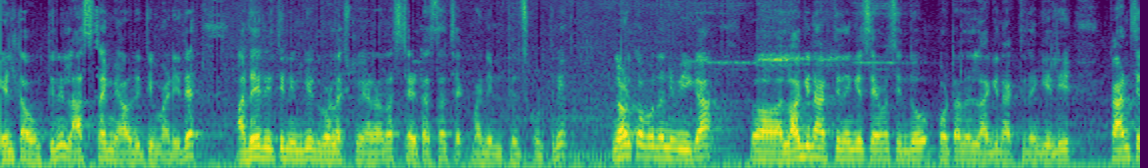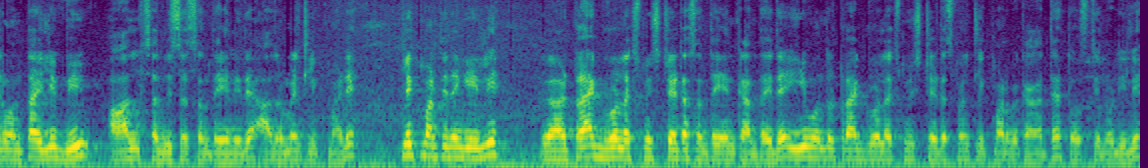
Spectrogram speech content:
ಹೇಳ್ತಾ ಹೋಗ್ತೀನಿ. ಲಾಸ್ಟ್ ಟೈಮ್ ಯಾವ ರೀತಿ ಮಾಡಿದೆ, ಅದೇ ರೀತಿ ನಿಮಗೆ ಗೃಹಲಕ್ಷ್ಮಿ ಹಣದ ಸ್ಟೇಟಸ್ನ ಚೆಕ್ ಮಾಡಿ ನಿಮ್ಗೆ ತಿಳಿಸ್ಕೊಡ್ತೀನಿ. ನೋಡ್ಕೋಬೋದು ನೀವೀಗ ಲಾಗಿನ್ ಆಗ್ತಿದ್ದಂಗೆ ಸೇವಾ ಸಿಂಧು ಪೋರ್ಟಲಲ್ಲಿ ಲಾಗಿನ್ ಆಗ್ತಿದ್ದಂಗೆ ಇಲ್ಲಿ ಕಾಣ್ತಿರುವಂಥ ಇಲ್ಲಿ ವಿ ಆಲ್ ಸರ್ವಿಸಸ್ ಅಂತ ಏನಿದೆ, ಅದ್ರ ಮೇಲೆ ಕ್ಲಿಕ್ ಮಾಡಿ. ಕ್ಲಿಕ್ ಮಾಡ್ತಿದ್ದಂಗೆ ಇಲ್ಲಿ ಟ್ರ್ಯಾಕ್ ಗೃಹಲಕ್ಷ್ಮಿ ಸ್ಟೇಟಸ್ ಅಂತ ಏನು ಕಾಣ್ತಾ ಇದೆ? ಈ ಒಂದು ಟ್ರ್ಯಾಕ್ ಗೃಹಲಕ್ಷ್ಮಿ ಸ್ಟೇಟಸ್ ಮೇಲೆ ಕ್ಲಿಕ್ ಮಾಡಬೇಕಾಗತ್ತೆ. ತೋರಿಸ್ತೀನಿ ನೋಡಿ ಇಲ್ಲಿ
